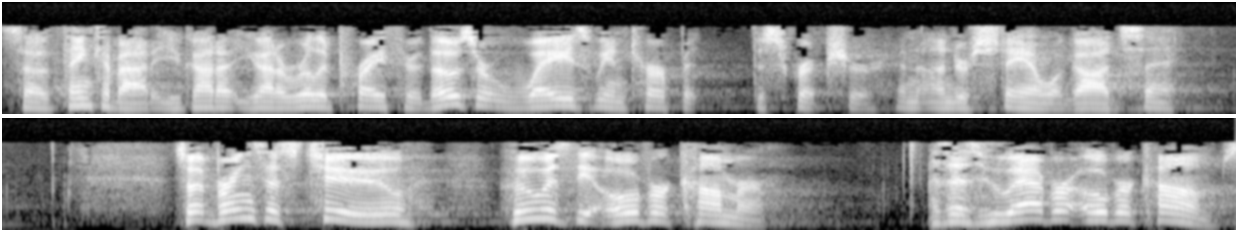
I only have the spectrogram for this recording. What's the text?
So think about it. You gotta you gotta really pray through. Those are ways we interpret the scripture and understand what God's saying. So it brings us to who is the overcomer? It says, whoever overcomes.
